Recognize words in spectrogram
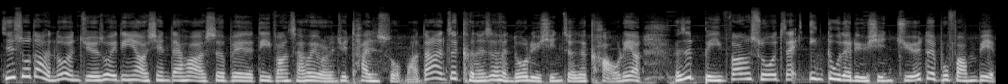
其实说到很多人觉得说一定要有现代化的设备的地方才会有人去探索嘛，当然这可能是很多旅行者的考量。可是比方说在印度的旅行绝对不方便，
